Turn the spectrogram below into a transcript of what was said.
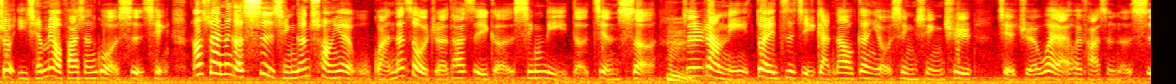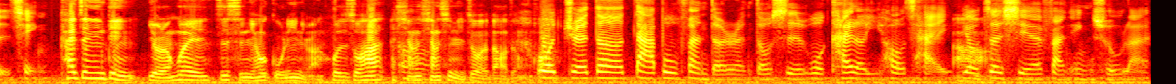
就以前没有发生过的事情。然后虽然那个事情跟创业无关，但是我觉得它是一个心理的建设，嗯，就是让你对自己感到更有信心，去解决未来会发生的事情。开这间店，有人会。会支持你或鼓励你吗？或者说他相、嗯、相信你做得到这种？我觉得大部分的人都是我开了以后才有这些反应出来。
